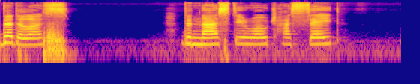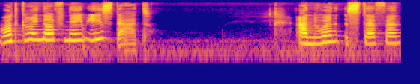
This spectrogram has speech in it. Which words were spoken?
Dedalus. The nasty roach has said, What kind of name is that? And when Stephen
